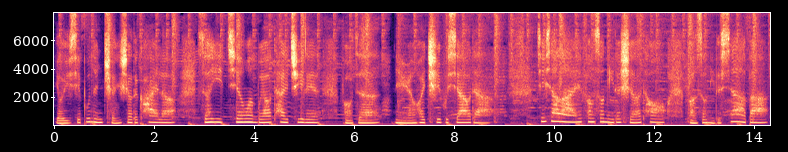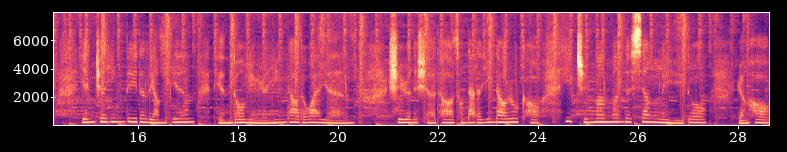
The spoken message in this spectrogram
有一些不能承受的快乐，所以千万不要太剧烈，否则女人会吃不消的。接下来放松你的舌头，放松你的下巴，沿着阴蒂的两边舔动女人阴道的外缘，湿润的舌头从她的阴道入口。一直慢慢的向里移动，然后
